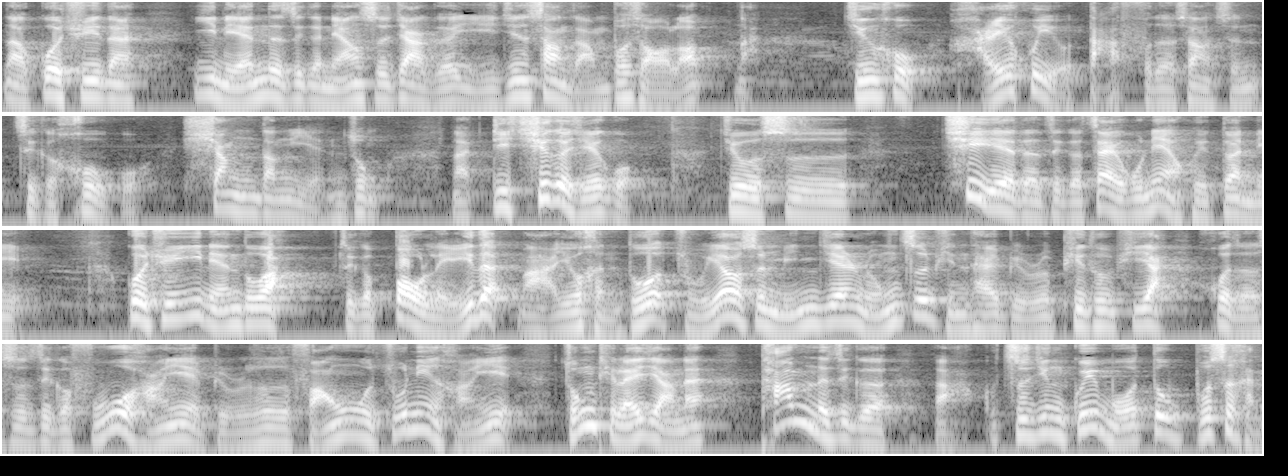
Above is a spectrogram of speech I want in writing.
那过去呢一年的这个粮食价格已经上涨不少了，那今后还会有大幅的上升，这个后果相当严重。那第七个结果就是企业的这个债务链会断裂。过去一年多啊。这个暴雷的啊有很多，主要是民间融资平台，比如 P2P 啊，或者是这个服务行业，比如说是房屋租赁行业。总体来讲呢，他们的这个啊资金规模都不是很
